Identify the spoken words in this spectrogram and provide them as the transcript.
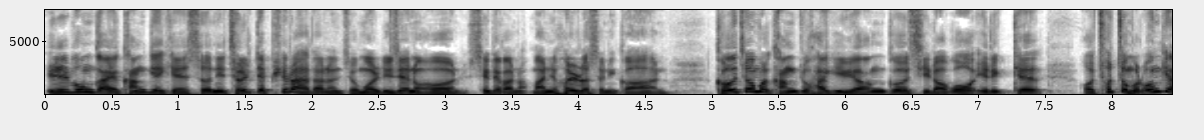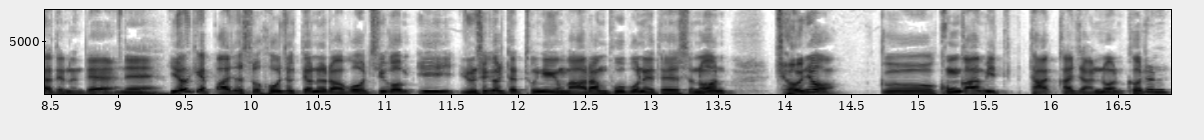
일본과의 관계 개선이 절대 필요하다는 점을 이제는 시대가 많이 흘렀으니까 그 점을 강조하기 위한 것이라고 이렇게 어, 초점을 옮겨야 되는데 네. 여기에 빠져서 호적되느라고 지금 이 윤석열 대통령이 말한 부분에 대해서는 전혀 그 공감이 다 가지 않는 그런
